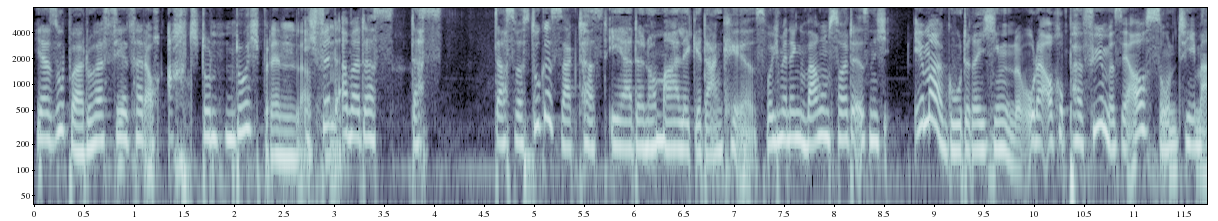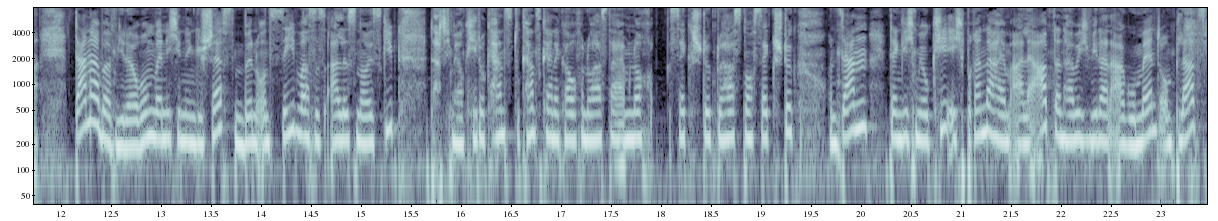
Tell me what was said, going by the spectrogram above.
ja super, du hast die jetzt halt auch acht Stunden durchbrennen lassen. Ich finde aber, dass, dass das, was du gesagt hast, eher der normale Gedanke ist. Wo ich mir denke, warum sollte es nicht immer gut riechen. Oder auch Parfüm ist ja auch so ein Thema. Dann aber wiederum, wenn ich in den Geschäften bin und sehe, was es alles Neues gibt, dachte ich mir, okay, du kannst, du kannst keine kaufen, du hast daheim noch sechs Stück, du hast noch sechs Stück. Und dann denke ich mir, okay, ich brenne daheim alle ab, dann habe ich wieder ein Argument und Platz,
